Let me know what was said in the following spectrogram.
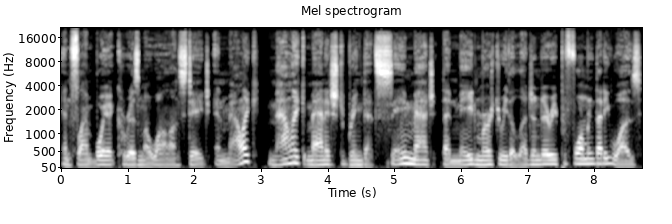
and flamboyant charisma while on stage. And Malek? Malek managed to bring that same magic that made Mercury the legendary performer that he was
